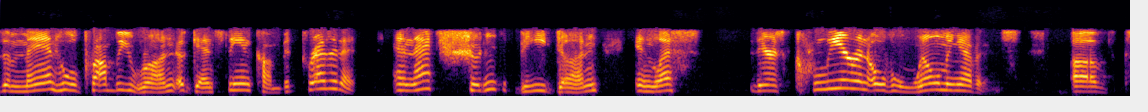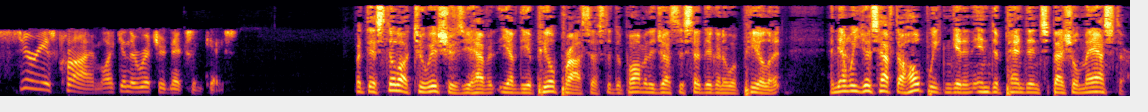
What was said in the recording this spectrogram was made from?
the man who will probably run against the incumbent president. And that shouldn't be done unless there's clear and overwhelming evidence of serious crime, like in the Richard Nixon case. But there still are two issues. You have you have the appeal process. The Department of Justice said they're going to appeal it, and then we just have to hope we can get an independent special master.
